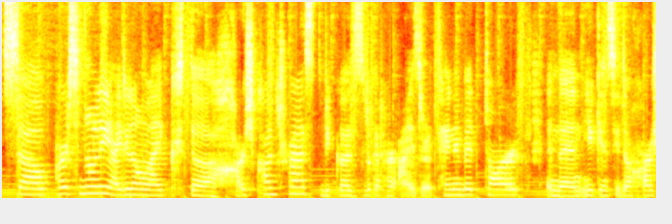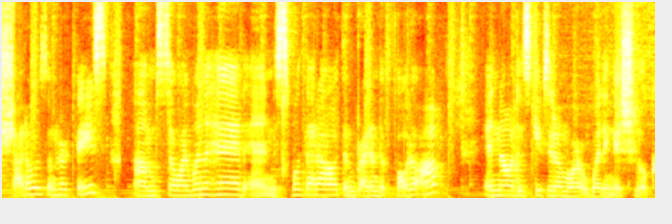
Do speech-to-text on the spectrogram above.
So personally, I didn't like the harsh contrast because look at her eyes, they're a tiny bit dark and then you can see the harsh shadows on her face. Um, so I went ahead and smoothed that out and brightened the photo up. And now this gives it a more wedding-ish look.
